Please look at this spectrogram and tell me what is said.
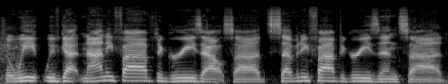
so we we've got 95 degrees outside, 75 degrees inside.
